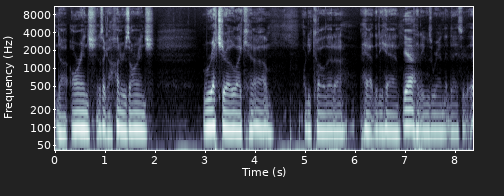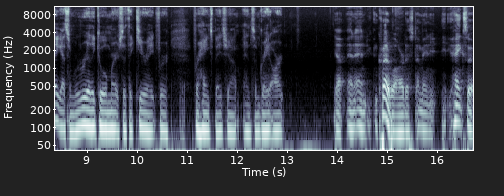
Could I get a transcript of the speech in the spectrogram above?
the orange. It was like a hunter's orange, retro, like um, what do you call that? Uh, hat that he had. Yeah. that he was wearing that day. So they got some really cool merch that they curate for for Hank's Bait Shop and some great art. Yep. And and incredible artist. I mean, Hank's a,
